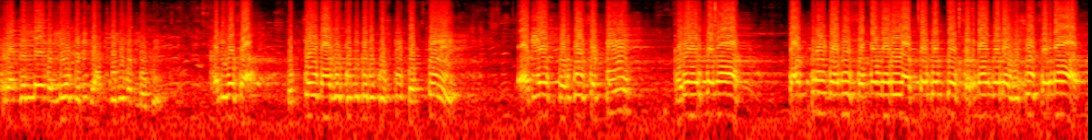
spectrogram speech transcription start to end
ट्रँगल नाही म्हणले त्यांनी घातलेली म्हणले होते. खाली बसा. तुमच्याही मागे कुणीतरी कुस्ती बघतोय. आणि या स्पर्धेसाठी खऱ्या अर्थानं तांत्रिक आणि सांभाळणारे आत्तापर्यंत सन्मान झाला विशेष सन्मान.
